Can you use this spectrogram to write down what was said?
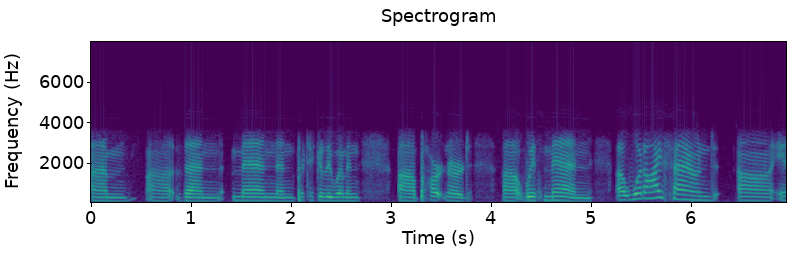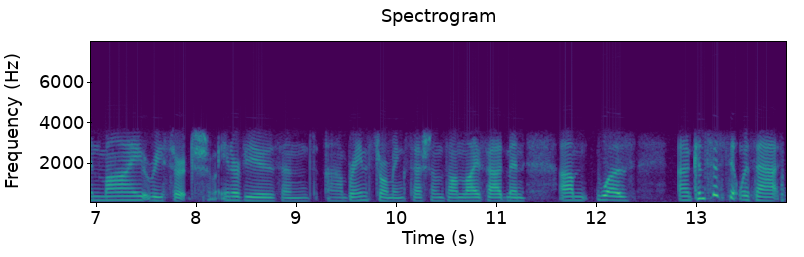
um, uh, than men, and particularly women uh, partnered uh, with men. Uh, what I found uh, in my research, interviews, and brainstorming sessions on life admin um, was uh, consistent with that.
